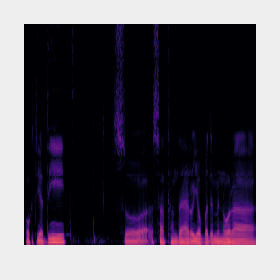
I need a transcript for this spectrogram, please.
åkte jag dit. Så satt han där och jobbade med några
